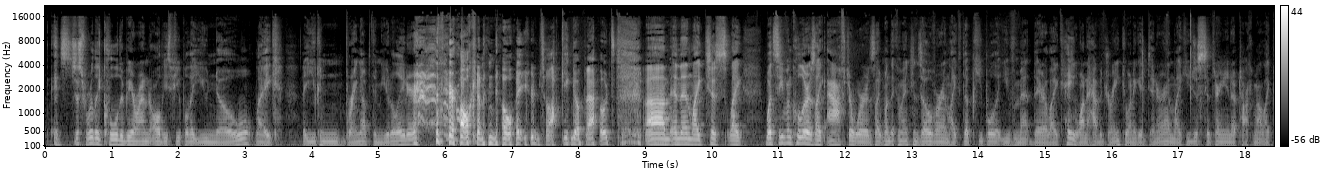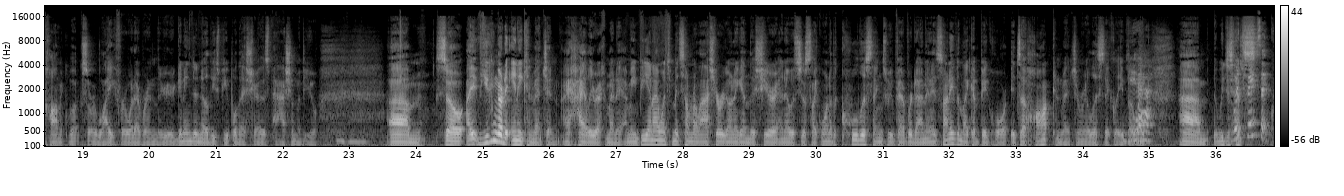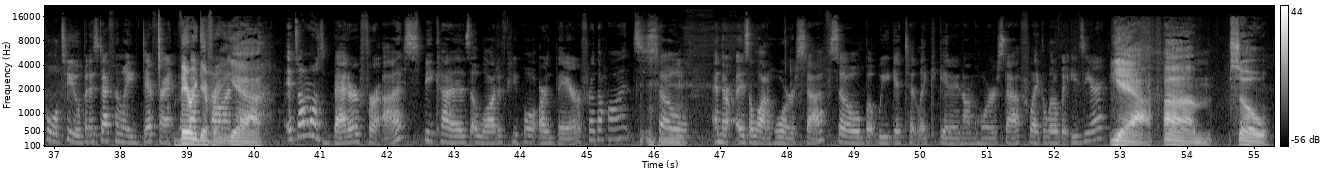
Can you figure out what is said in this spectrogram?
it's just really cool to be around all these people that you know, like that you can bring up the mutilator. They're all gonna know what you're talking about. Um, and then like just like what's even cooler is like afterwards, like when the convention's over and like the people that you've met there, like, hey, you want to have a drink? You want to get dinner? And like you just sit there and you end up talking about like comic books or life or whatever, and you're getting to know these people that share this passion with you. Mm-hmm. Um, so I, if you can go to any convention, I highly recommend it. I mean, B and I went to Midsummer last year. We're going again this year, and it was just like one of the coolest things we've ever done. And it's not even like a big horror; it's a haunt convention, realistically. But yeah. like, um, we just which makes it cool too. But it's definitely different. Very different, not, yeah. It's almost better for us because a lot of people are there for the haunts. Mm-hmm. So and there is a lot of horror stuff so but we get to like get in on the horror stuff like a little bit easier yeah um so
